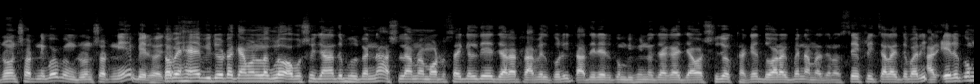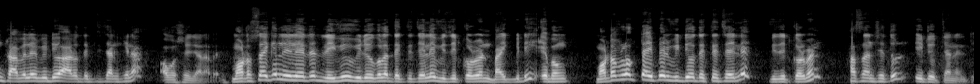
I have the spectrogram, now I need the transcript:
ড্রোন শট নিব এবং ড্রোন শট নিয়ে বের হয়ে তবে হ্যাঁ ভিডিওটা কেমন লাগল অবশ্যই জানাতে ভুলবেন না। আসলে আমরা মোটরসাইকেল দিয়ে যারা ট্রাভেল করি, তাদের এরকম বিভিন্ন জায়গায় যাওয়ার সুযোগ থাকে। দোয়া রাখবেন, আমরা যেন সেফলি চালাইতে পারি। আর এরকম ট্রাভেলের ভিডিও আরও দেখতে চান কিনা, অবশ্যই জানাবেন। মোটরসাইকেল রিলেটেড রিভিউ ভিডিওগুলো দেখতে চাইলে ভিজিট করবেন বাইক বিডি এবং মোটোব্লগ টাইপের ভিডিও দেখতে চাইলে ভিজিট করবেন হাসান সেতুর ইউটিউব চ্যানেলটি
